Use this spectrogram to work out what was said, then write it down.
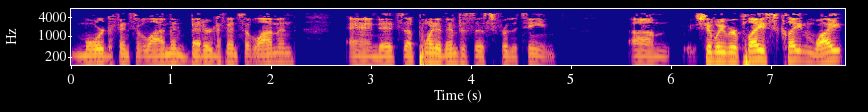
more defensive linemen, better defensive linemen and it's a point of emphasis for the team. Um, should we replace Clayton White?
